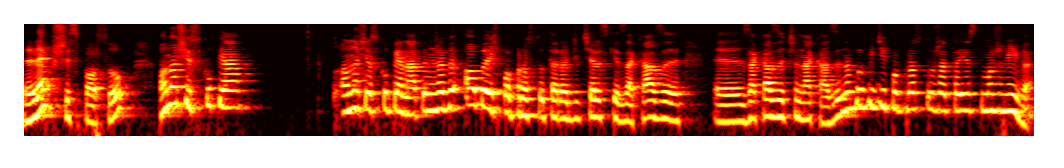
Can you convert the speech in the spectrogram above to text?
lepszy sposób. Ono się skupia ono się skupia na tym, żeby obejść po prostu te rodzicielskie zakazy, yy, zakazy czy nakazy, no bo widzi po prostu, że to jest możliwe.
